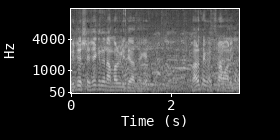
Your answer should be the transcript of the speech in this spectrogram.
ভিডিওর শেষে কিন্তু নাম্বারগুলি দেওয়া থাকে। ভালো থাকবেন সালাম আলাইকুম।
